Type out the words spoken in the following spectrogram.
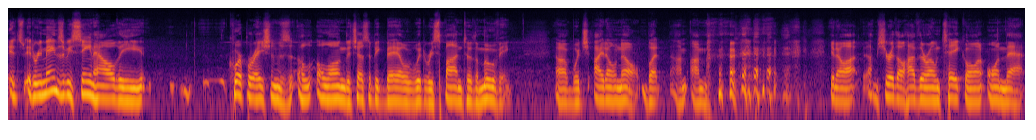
it remains to be seen how the corporations al- along the Chesapeake Bay would respond to the movie, uh, which I don't know, but I'm, I'm you know, I, am sure they'll have their own take on on that.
